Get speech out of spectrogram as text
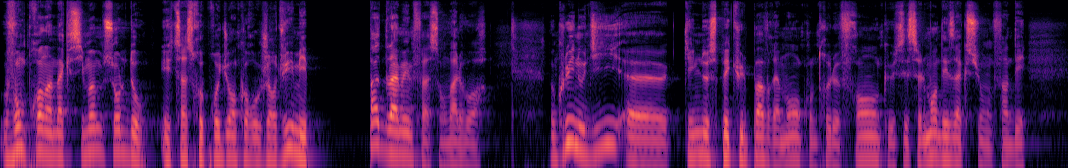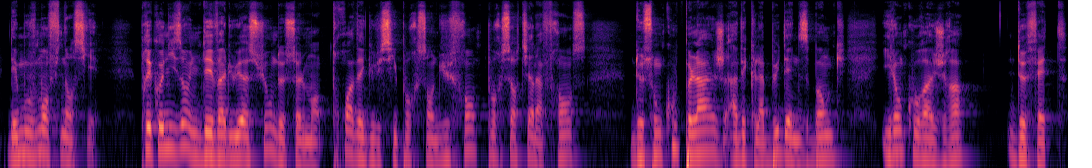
vont prendre un maximum sur le dos. Et ça se reproduit encore aujourd'hui, mais pas de la même façon, on va le voir. Donc lui nous dit euh, qu'il ne spécule pas vraiment contre le franc, que c'est seulement des actions, enfin des, des mouvements financiers, préconisant une dévaluation de seulement 3,6% du franc pour sortir la France de son couplage avec la Budensbank, il encouragera de fait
